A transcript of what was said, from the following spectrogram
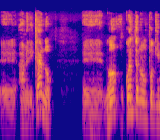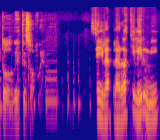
eh, americanos. ¿no? Cuéntanos un poquito de este software. Sí, la, verdad es que el IRMI,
